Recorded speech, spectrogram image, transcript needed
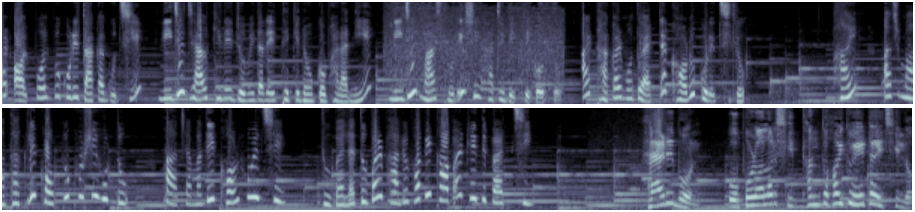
আর অল্প অল্প করে টাকা গুছিয়ে নিজে জাল কিনে জমিদারের থেকে নৌকো ভাড়া নিয়ে নিজে মাছ ধরে সে হাটে বিক্রি করত আর থাকার মতো একটা ঘরও করেছিল। ভাই, আজ মা থাকলে কত খুশি হতো। আজ আমাদের ঘর হয়েছে। দুবেলা দুবার ভালোভাবে খাবার খেতে পারছি। হ্যাঁ রে বোন, ওপরওয়ালার সিদ্ধান্ত হয়তো এটাই ছিল।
